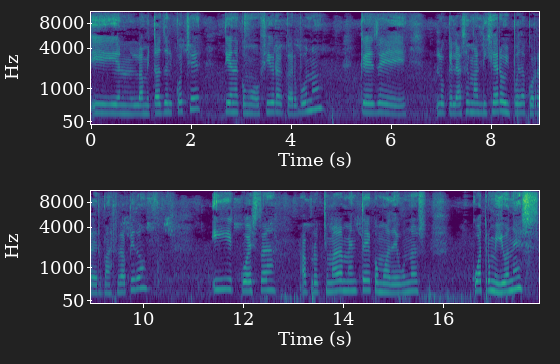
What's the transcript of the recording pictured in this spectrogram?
y en la mitad del coche tiene como fibra de carbono que es de lo que le hace más ligero y pueda correr más rápido y cuesta aproximadamente como de unos 4 millones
